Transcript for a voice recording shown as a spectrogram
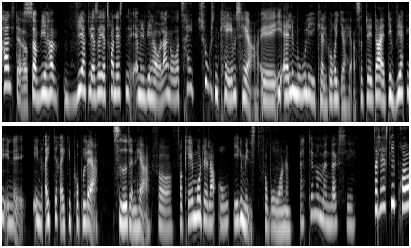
Hold da op. Så vi har virkelig, altså jeg tror næsten, jamen vi har jo langt over 3.000 cams her, øh, i alle mulige kategorier her. Så det, der er, det er virkelig en, øh, en rigtig, rigtig populær side, den her, for, for cam-modeller og ikke mindst for brugerne. Ja, det må man nok sige. Så lad os lige prøve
